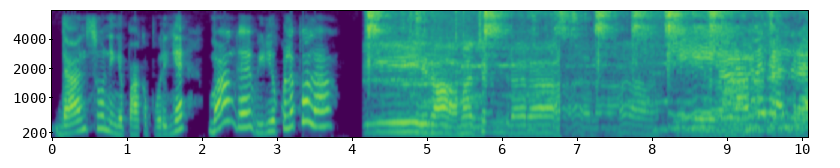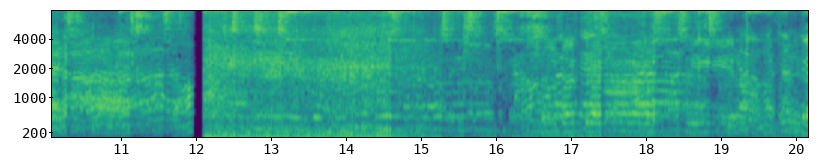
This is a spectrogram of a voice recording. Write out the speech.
டான்ஸும் நீங்கள் பார்க்க போறீங்க. வாங்க வீடியோக்குள்ளே போகலாம் ராமச்சந்திர ராமச்சந்திர ராமபத்ர ஸ்ரீ ராமச்சந்திர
